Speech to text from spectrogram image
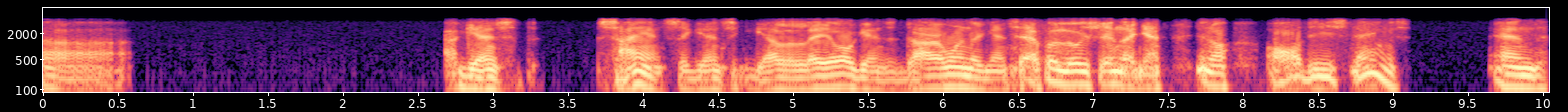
uh, against science, against Galileo, against Darwin, against evolution, against you know all these things, and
